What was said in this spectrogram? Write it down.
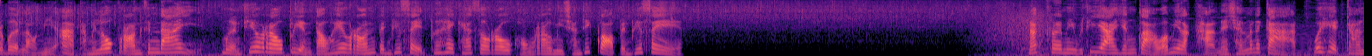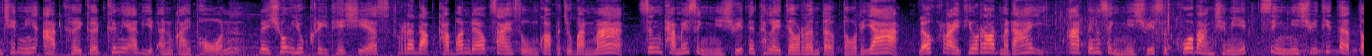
ระเบิดเหล่านี้อาจทำให้โลกร้อนขึ้นได้ เหมือนที่เราเปลี่ยนเตาให้ร้อนเป็นพิเศษ เพื่อให้แคสโซโรของเรามีชั้นที่กรอบเป็นพิเศษ นักธรณีวิทยายังกล่าวว่ามีหลักฐานในชั้นบรรยากาศ ว่าเหตุการณ์เช่นนี้อาจเคยเกิดขึ้นในอดีตอันไกลโพ้น ในช่วงยุคครีเทเชียส ระดับคาร์บอนไดออกไซด์สูงกว่าปัจจุบันมาก ซึ่งทำให้สิ่งมีชีวิตในทะเลเจริญเติบโตได้ยาก แล้วใครที่รอดมาได้ อาจเป็นสิ่งมีชีวิตสุดขั้วบางชนิด สิ่งมีชีวิตที่เติบโต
